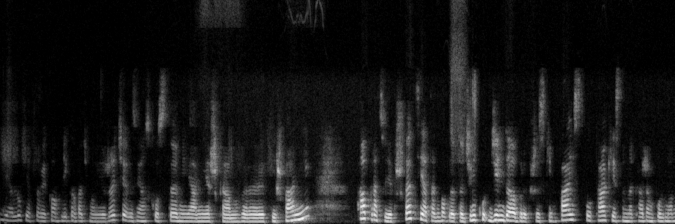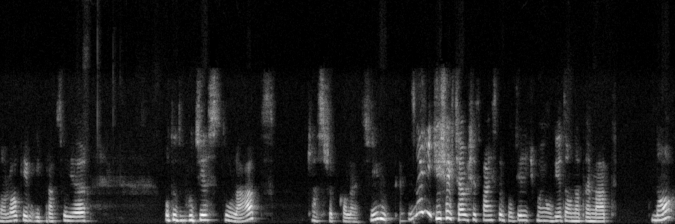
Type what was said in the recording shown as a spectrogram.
Ja lubię sobie komplikować moje życie, w związku z tym ja mieszkam w Hiszpanii a pracuję w Szwecji, a tak w ogóle to dzień, dzień dobry wszystkim Państwu, tak, jestem lekarzem pulmonologiem i pracuję od 20 lat. Czas szybko leci. No i dzisiaj chciałabym się z Państwem podzielić moją wiedzą na temat no,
